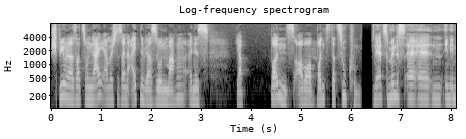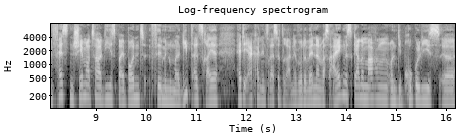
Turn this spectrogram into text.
spielt und er sagt so, nein, er möchte seine eigene Version machen, eines ja Bonds, aber Bonds der Zukunft. Ja, zumindest äh, äh, in den festen Schemata, die es bei Bond-Filmen nun mal gibt als Reihe, hätte er kein Interesse dran. Er würde, wenn dann, was Eigenes gerne machen und die Brokkolis. Äh,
